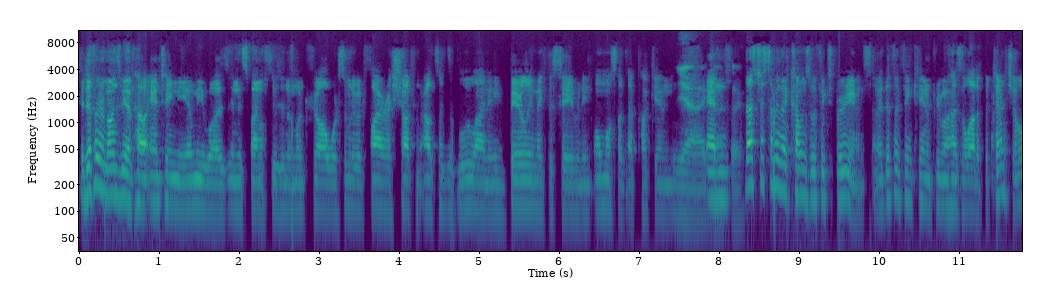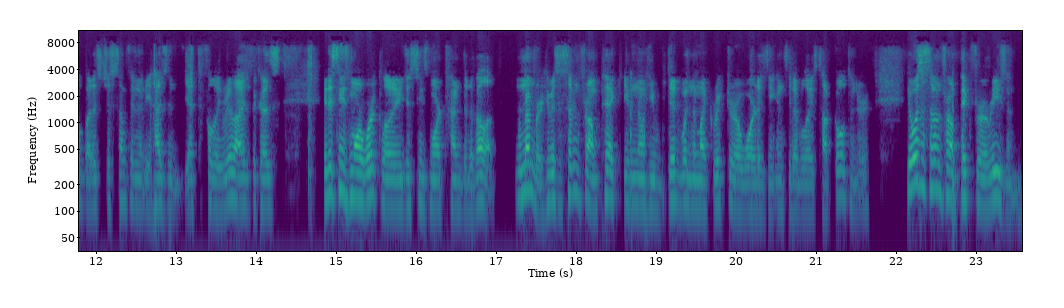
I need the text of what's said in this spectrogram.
definitely reminds me of how Antti Niemi was in his final season in Montreal, where somebody would fire a shot from outside the blue line and he'd barely make the save and he'd almost let that puck in. Yeah, exactly. And that's just something that comes with experience. And I definitely think Cayden Primeau has a lot of potential, but it's just something that he hasn't yet to fully realize because he just needs more workload he just needs more time to develop. Remember, he was a seventh round pick, even though he did win the Mike Richter Award as the NCAA's top goaltender. He was a seventh round pick for a reason.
